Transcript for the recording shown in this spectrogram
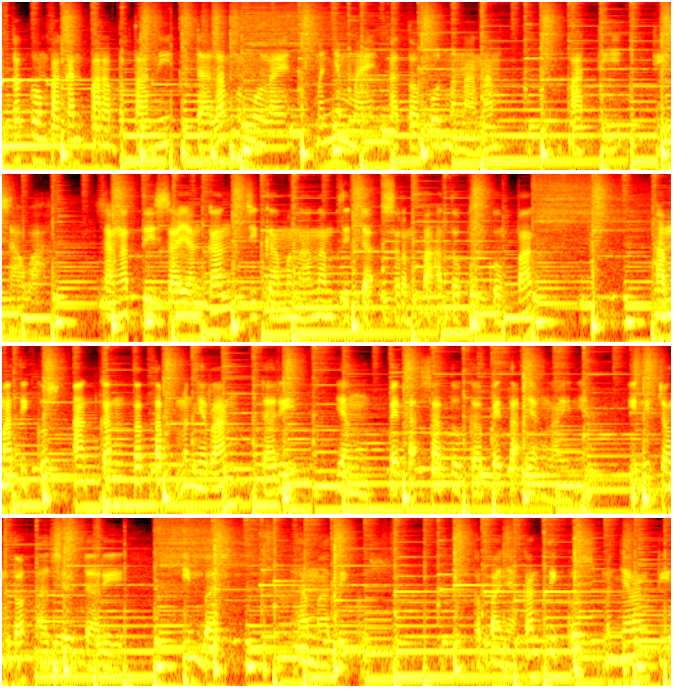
kekompakan para petani dalam memulai menyemai ataupun menanam padi di sawah. Sangat disayangkan jika menanam tidak serempak ataupun kompak, hama tikus akan tetap menyerang dari yang petak satu ke petak yang lainnya. Ini contoh hasil dari imbas hama tikus. Kebanyakan tikus menyerang di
